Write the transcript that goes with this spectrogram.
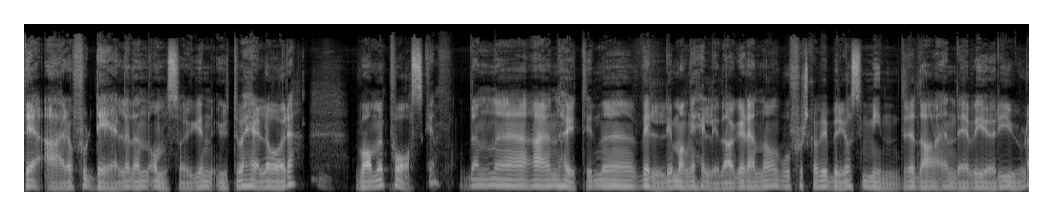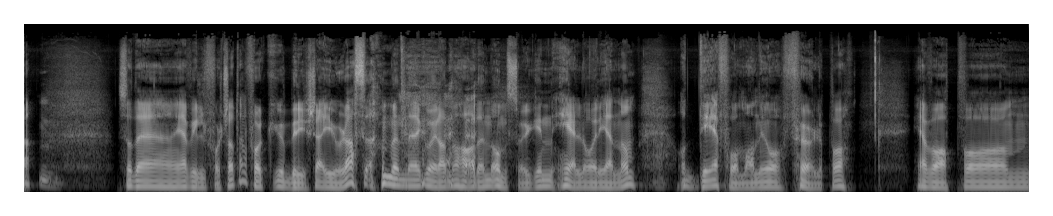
det er å fordele den omsorgen utover hele året. Hva med påsken? Den eh, er en høytid med veldig mange helligdager, den òg. Hvorfor skal vi bry oss mindre da enn det vi gjør i jula? Så det, jeg vil fortsatt at folk bryr seg i jula, altså, men det går an å ha den omsorgen hele året igjennom. Og det får man jo føle på. Jeg var på mm,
